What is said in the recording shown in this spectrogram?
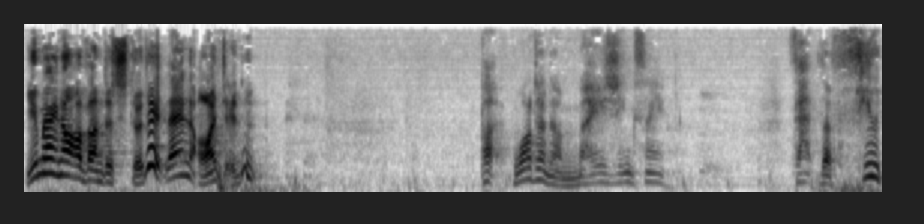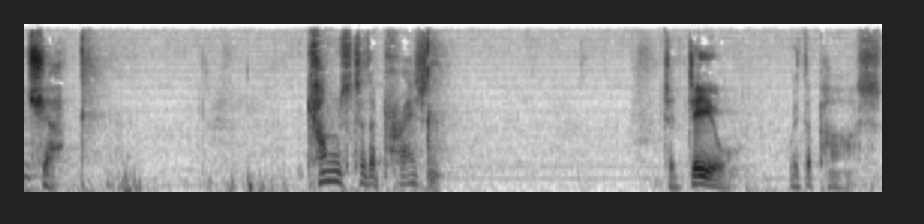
You may not have understood it then, I didn't. But what an amazing thing that the future comes to the present to deal with the past.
